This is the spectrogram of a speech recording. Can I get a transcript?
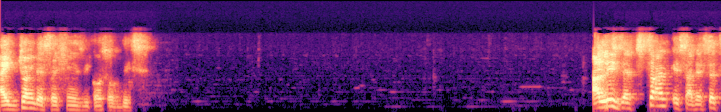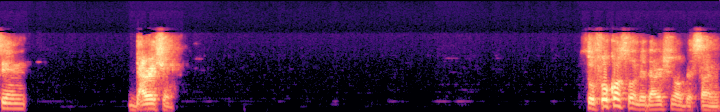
I joined the sessions because of this. At least the sun is at a certain direction. So focus on the direction of the sun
